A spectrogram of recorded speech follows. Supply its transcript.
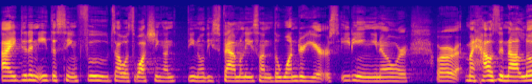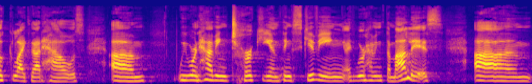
I didn't eat the same foods I was watching on you know these families on the Wonder Years eating, you know, or or my house did not look like that house. Um, we weren't having turkey on Thanksgiving. We were having tamales. Um,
